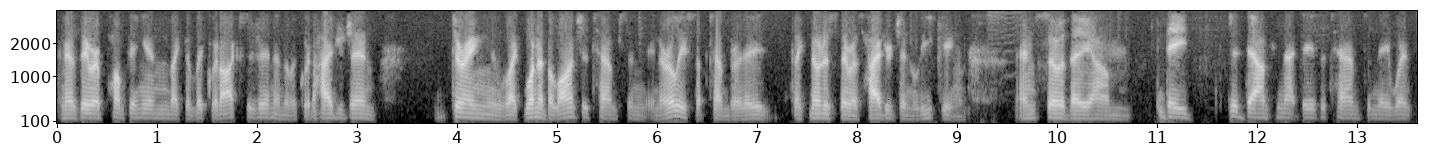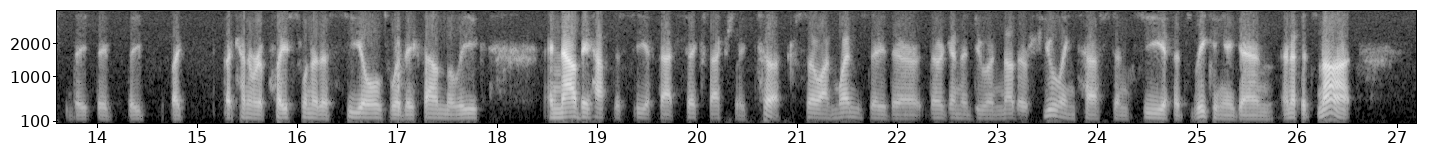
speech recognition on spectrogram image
And as they were pumping in like the liquid oxygen and the liquid hydrogen during like one of the launch attempts in, in early September, they like noticed there was hydrogen leaking, and so they um they stood down from that day's attempt and they went they they they like they kind of replaced one of the seals where they found the leak and now they have to see if that fix actually took. So on Wednesday, they're they're going to do another fueling test and see if it's leaking again. And if it's not,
